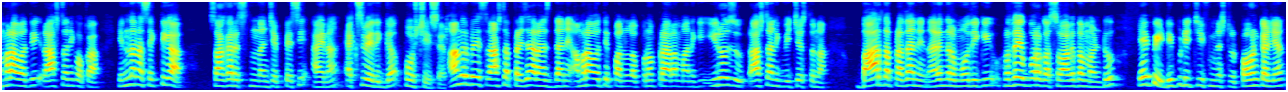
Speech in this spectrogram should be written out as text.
అమరావతి రాష్ట్రానికి ఒక ఇంధన శక్తిగా సహకరిస్తుందని చెప్పేసి ఆయన ఎక్స్ వేదికగా పోస్ట్ చేశారు. ఆంధ్రప్రదేశ్ రాష్ట్ర ప్రజా రాజధాని అమరావతి పనుల పునఃప్రారంభానికి ఈరోజు రాష్ట్రానికి విచ్చేస్తున్న భారత ప్రధాని నరేంద్ర మోదీకి హృదయపూర్వక స్వాగతం అంటూ AP deputy chief minister Pawan Kalyan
